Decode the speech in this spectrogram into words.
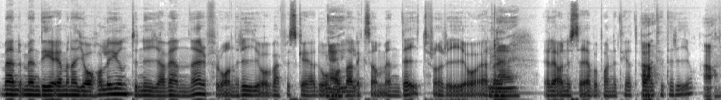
Men, men det, jag menar, jag håller ju inte nya vänner från Rio. Varför ska jag då Nej. hålla liksom en dejt från Rio? Eller, Nej. Eller ja, nu säger jag vad barnet heter. Ja. Barnet heter Rio. Ja.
